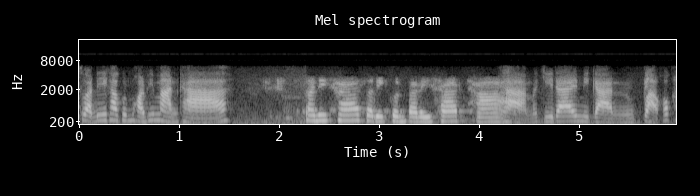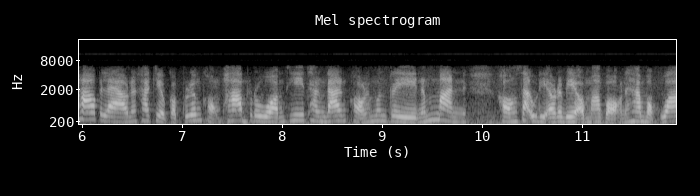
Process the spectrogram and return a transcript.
สวัสดีค่ะ คุณพรพิมานค่ะ สวัสดีค่ะ สวัสดีคุณปริชาติค่ะ ค่ะ เมื่อกี้ได้มีการกล่าวคร่าวๆไปแล้วนะคะ เกี่ยวกับเรื่องของภาพรวมที่ทางด้านของรัฐมนตรีน้ำมันของซาอุดิอาระเบียออกมาบอกนะคะ บอกว่า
